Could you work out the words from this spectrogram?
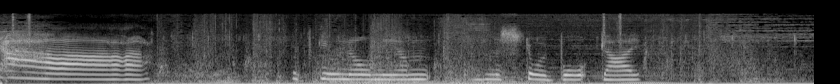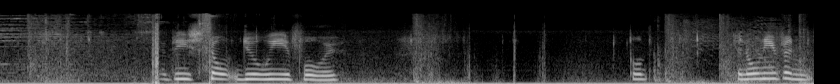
Ah! You know me, I'm Mr. Bolt guy. Please don't do evil. Don't, they don't even...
